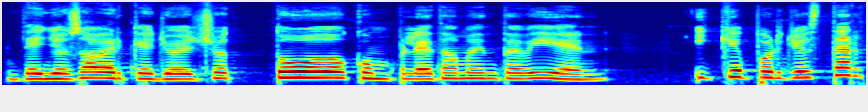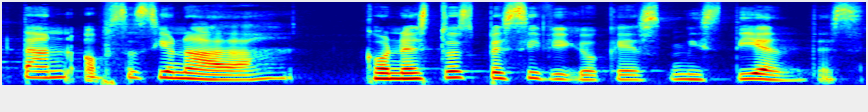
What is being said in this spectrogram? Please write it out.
de yo saber que yo he hecho todo completamente bien y que por yo estar tan obsesionada con esto específico que es mis dientes,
